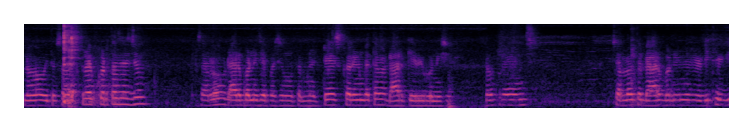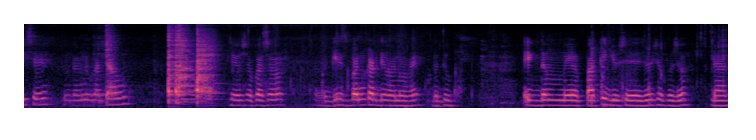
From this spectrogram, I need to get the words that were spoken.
નવા હોય તો સબસ્ક્રાઈબ કરતા જજો. ચાલો દાળ બની છે પછી હું તમને ટેસ્ટ કરીને બતાવું દાળ કેવી બની છે. તો ફ્રેન્ડ્સ ચાલો તો દાળ બનીને રેડી થઈ ગઈ છે. હું તમને બતાવું. જોઈ શકો છો. ગેસ બંધ કરી દેવાનું હવે. બધું એકદમ પાકી ગયું છે. જોઈ શકો છો દાળ.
